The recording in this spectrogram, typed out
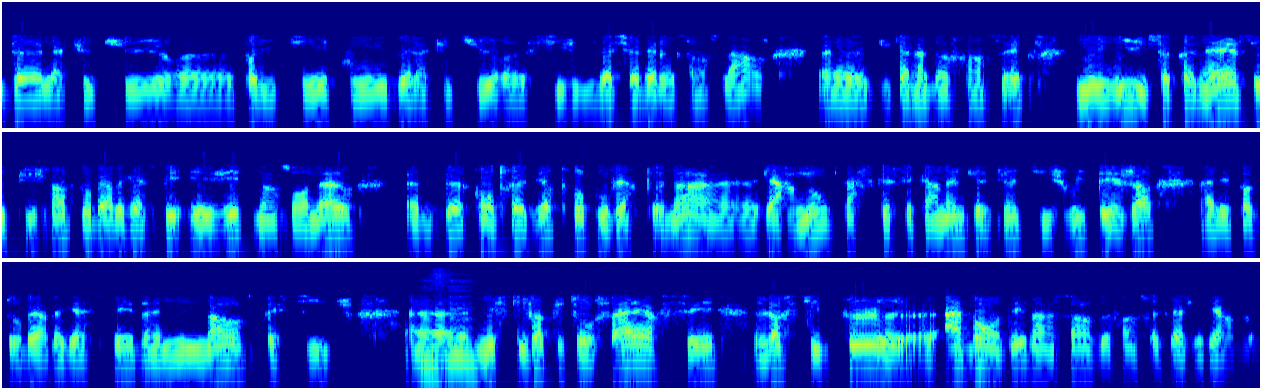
de la culture euh, politique ou de la culture euh, civilisationnelle au sens large euh, du Canada français. Mais oui, ils se connaissent et puis je pense qu'Aubert de Gaspé évite dans son œuvre de contredire trop ouvertement euh, Garneau parce que c'est quand même quelqu'un qui jouit déjà à l'époque d'Aubert de Gaspé d'un immense prestige. Euh, Mhm. Mais ce qu'il va plutôt faire, c'est lorsqu'il peut euh, abonder dans le sens de François-Xavier Garneau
